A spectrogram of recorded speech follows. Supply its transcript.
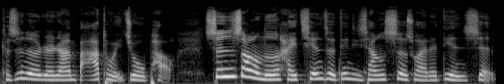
可是呢仍然拔腿就跑，身上呢还牵着电击枪射出来的电线。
